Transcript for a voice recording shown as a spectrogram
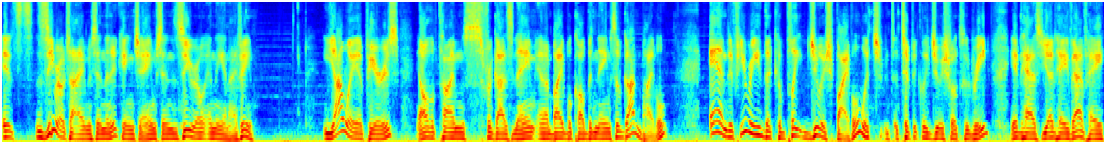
It's zero times in the New King James and zero in the NIV. Yahweh appears all the times for God's name in a Bible called the Names of God Bible. And if you read the complete Jewish Bible, which typically Jewish folks would read, it has Yud He Vav He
